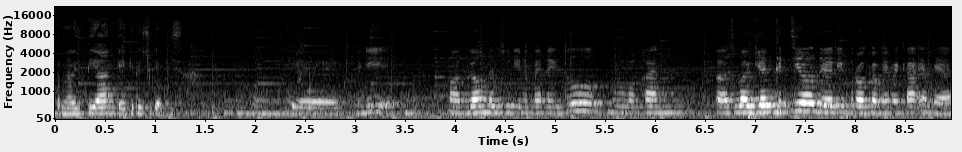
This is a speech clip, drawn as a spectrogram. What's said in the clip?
penelitian kayak gitu juga bisa. Oke. Jadi magang dan studi independen itu merupakan uh, sebagian kecil dari program MBKM ya.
